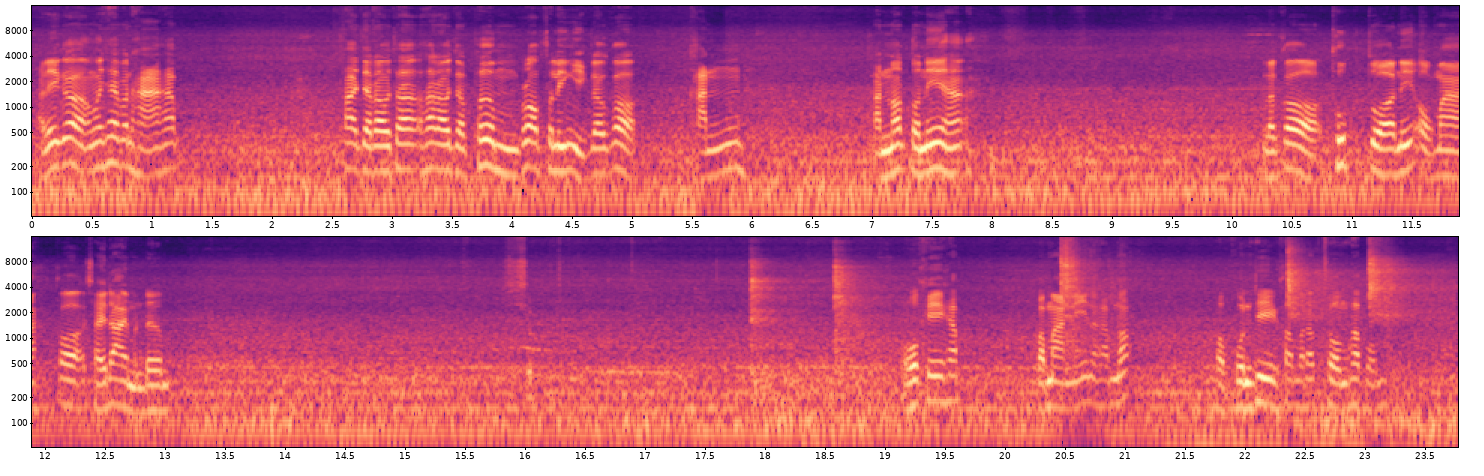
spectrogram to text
อันนี้ก็ไม่ใช่ปัญหาครับ ถ้าจะเราถ้าถ้าเราจะเพิ่มรอบสลิงอีกเราก็ขันขันน็อตตัวนี้ฮะแล้วก็ทุบตัวนี้ออกมาก็ใช้ได้เหมือนเดิม โอเคครับ ประมาณนี้นะครับเนาะขอบคุณที่เข้ามารับชมครับผม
